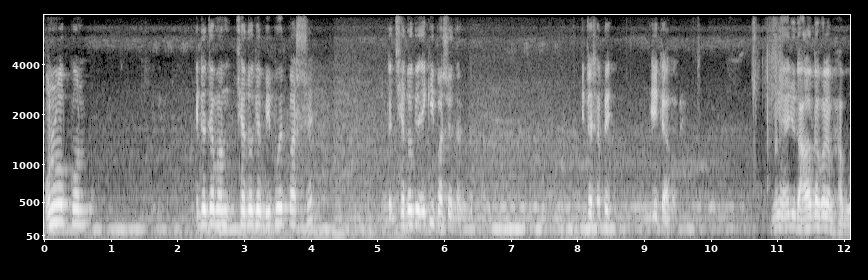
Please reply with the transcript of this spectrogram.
অনুরূপ কোণ এটা যেমন ছেদকের বিপরীত পার্শ্বে, এটা ছেদকের একই পাশে থাকবে। এটার সাথে এটা হবে। মানে যদি আলাদা করে ভাবো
